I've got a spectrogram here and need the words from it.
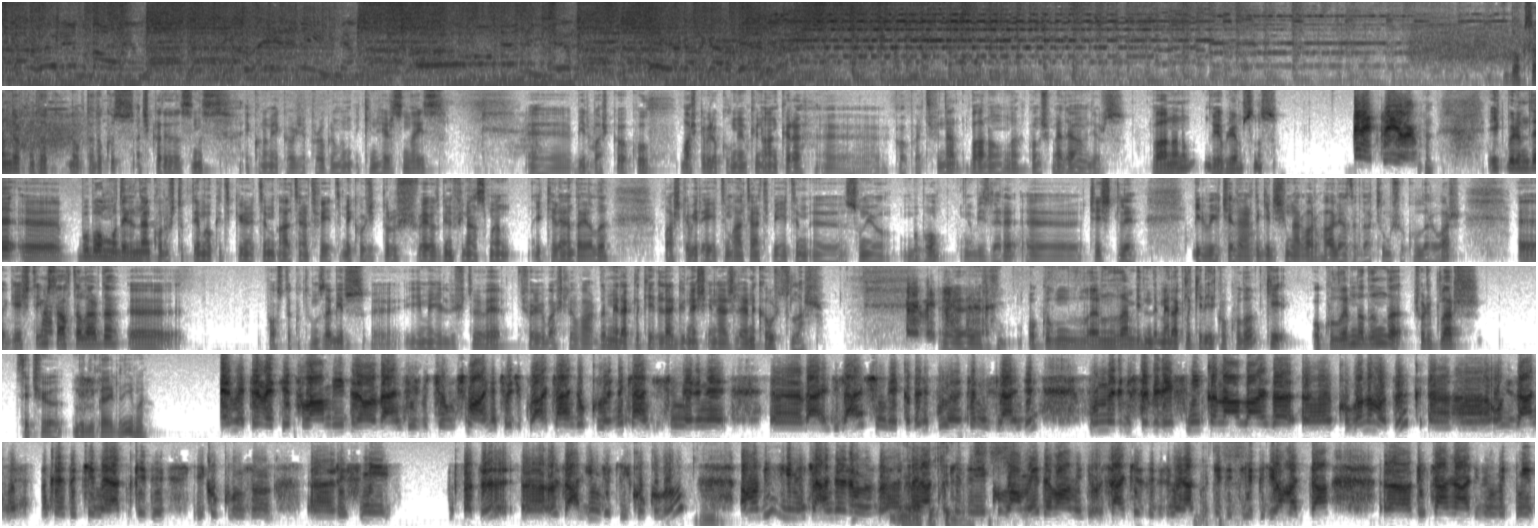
You got early in the morning. You got late in the evening. Oh, won't I need it? Hey, I gotta, gotta have it. ...94.9 Açık Radyo'dasınız. Ekonomi Ekoloji Programı'nın ikinci yarısındayız. Ee, bir başka okul, başka bir okul mümkün Ankara e, Kooperatifinden Banu Hanım'la konuşmaya devam ediyoruz. Banu Hanım duyabiliyor musunuz? Evet duyuyorum. İlk bölümde e, bu BOM modelinden konuştuk. Demokratik yönetim, alternatif eğitim, ekolojik duruş ve özgün finansman ilkelerine dayalı başka bir eğitim, alternatif bir eğitim e, sunuyor bu BOM bizlere. E, çeşitli il ve ilçelerde girişimler var. Hali hazırda açılmış okulları var. E, geçtiğimiz haftalarda e, posta kutumuza bir e, e-mail düştü ve şöyle bir başlığı vardı. Meraklı kediler güneş enerjilerine kavuştular. Ee, okullarınızdan birinde Meraklı Kedi İlkokulu ki okulların adını da çocuklar seçiyor bildiğim kadarıyla değil mi? Evet evet yapılan bir drama benzeri bir çalışmayla çocuklar kendi okullarına kendi isimlerini e, verdiler. Şimdiye kadar hep bu yöntem izlendi. Bunları biz tabii resmi kanallarda e, kullanamadık. E, o yüzden Ankara'daki Meraklı Kedi İlkokulumuzun e, resmi adı e, Özel İncek İlkokulu. Evet. Ama biz yine kendi aramızda Meraklı Meraklı, Kedi Kedi'yi kullanmaya devam ediyoruz. Herkes de bizi Meraklı Kedi diye biliyor. Hatta e, geçenlerde bir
